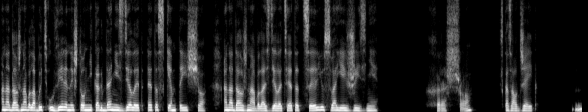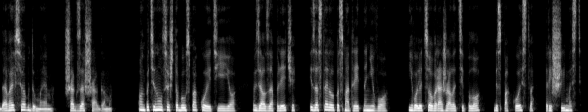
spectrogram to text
Она должна была быть уверенной, что он никогда не сделает это с кем-то еще. Она должна была сделать это целью своей жизни. «Хорошо», — сказал Джейк. «Давай все обдумаем, шаг за шагом». Он потянулся, чтобы успокоить ее, взял за плечи и заставил посмотреть на него. Его лицо выражало тепло, беспокойство, решимость,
